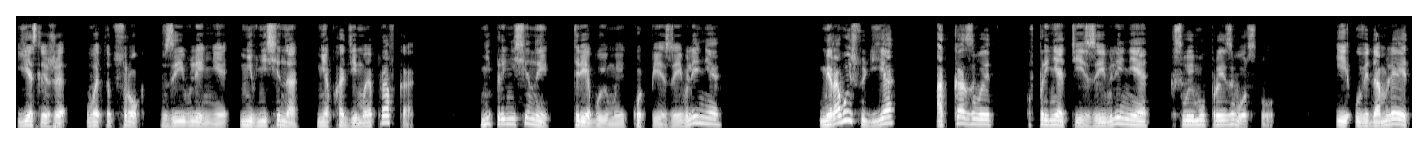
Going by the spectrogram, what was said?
Если же в этот срок в заявление не внесена необходимая правка, не принесены требуемые копии заявления, мировой судья отказывает в принятии заявления к своему производству и уведомляет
